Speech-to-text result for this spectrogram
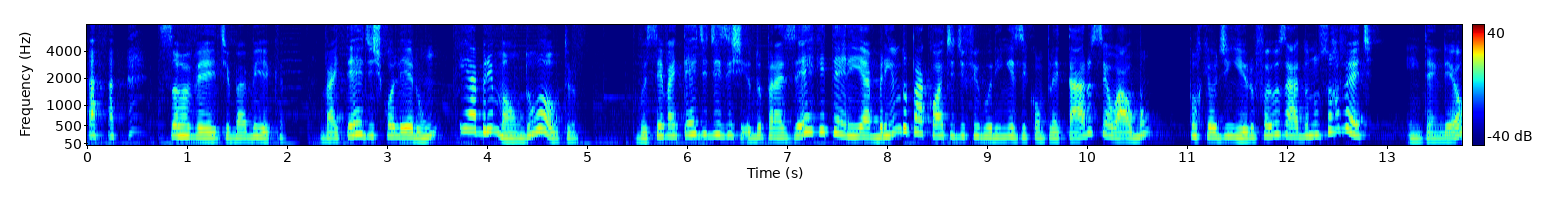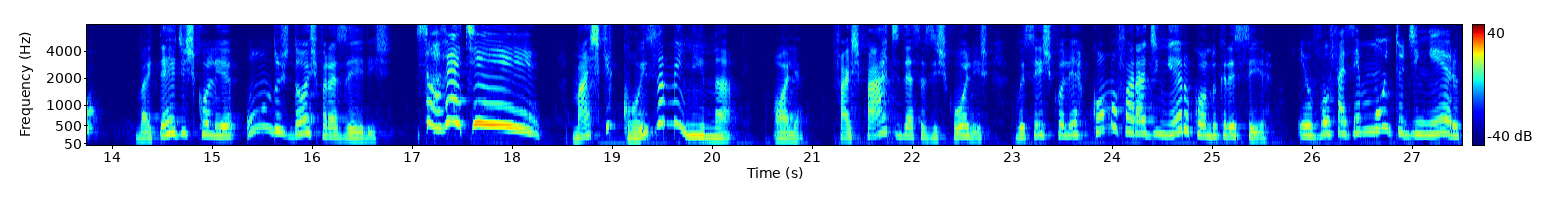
sorvete, Babica. Vai ter de escolher um e abrir mão do outro. Você vai ter de desistir do prazer que teria abrindo o pacote de figurinhas e completar o seu álbum, porque o dinheiro foi usado no sorvete. Entendeu? Vai ter de escolher um dos dois prazeres. Sorvete! Mas que coisa, menina! Olha, faz parte dessas escolhas você escolher como fará dinheiro quando crescer. Eu vou fazer muito dinheiro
